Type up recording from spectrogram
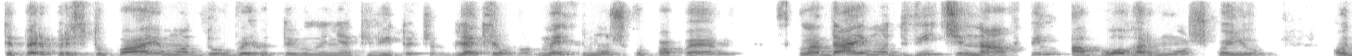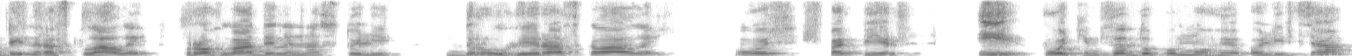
Тепер приступаємо до виготовлення квіточок. Для цього ми смужку паперу складаємо двічі навпіл або гармошкою. Один раз клали, прогладили на столі, другий раз клали ось папір. І потім за допомогою олівця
